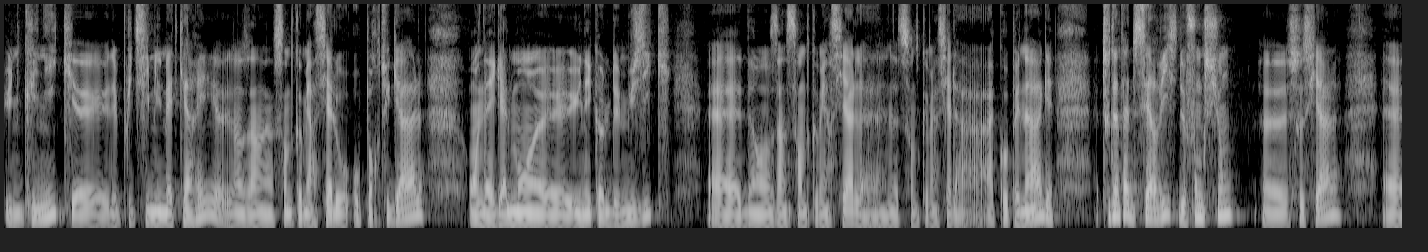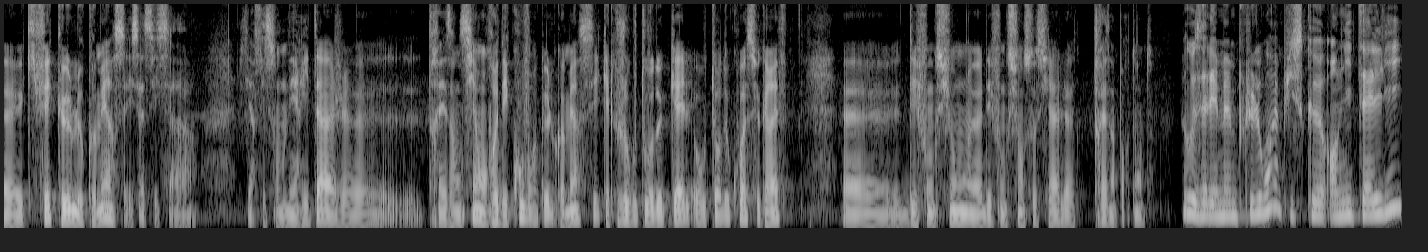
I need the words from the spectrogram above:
une clinique de plus de 6000 m2 dans un centre commercial au, Portugal. On a également une école de musique dans un centre commercial, notre centre commercial à Copenhague. Tout un tas de services, de fonctions euh, social euh, qui fait que le commerce, et ça c'est ça, c'est son héritage euh, très ancien, on redécouvre que le commerce c'est quelque chose autour de, quel, autour de quoi se greffent des, fonctions, des fonctions sociales très importantes. Vous allez même plus loin, puisque en Italie,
